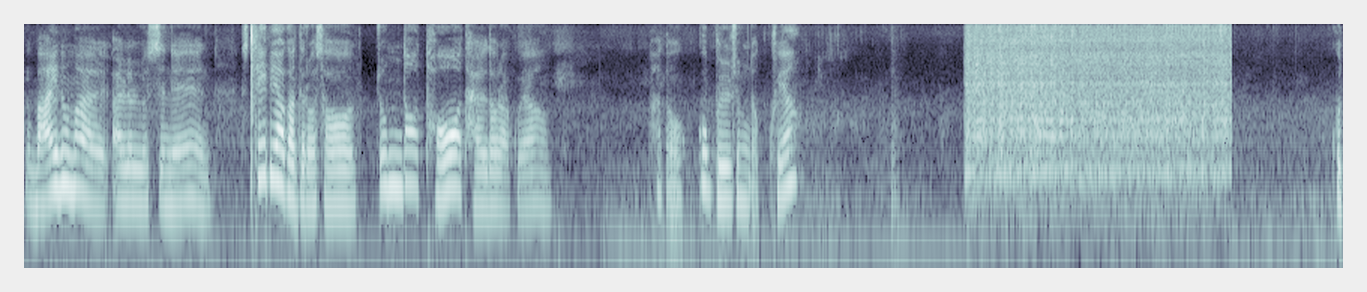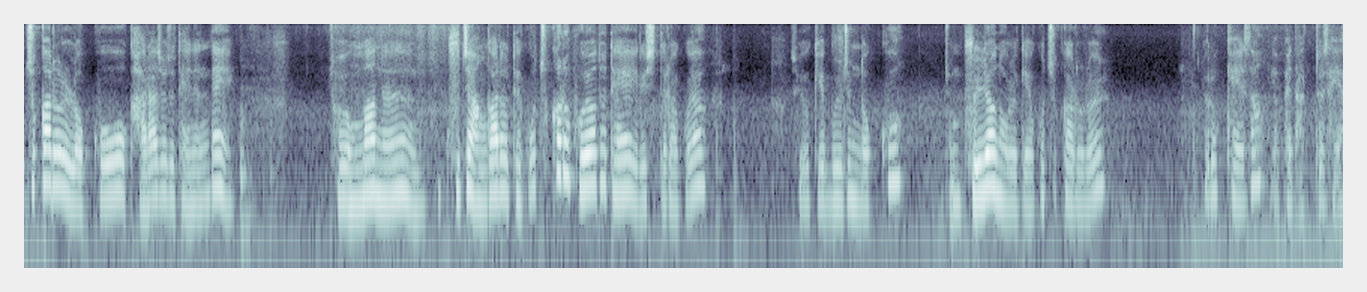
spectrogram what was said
마이노말 알룰로스는 스테비아가 들어서 좀 더더 달더라고요. 다 넣었고 물 좀 넣고요. 고춧가루를 넣고 갈아줘도 되는데 저희 엄마는 굳이 안 갈아도 되고 고춧가루 보여도 돼 이러시더라고요. 그래서 여기에 물 좀 넣고 좀 불려 놓을게요 고춧가루를. 이렇게 해서 옆에 놔두세요.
